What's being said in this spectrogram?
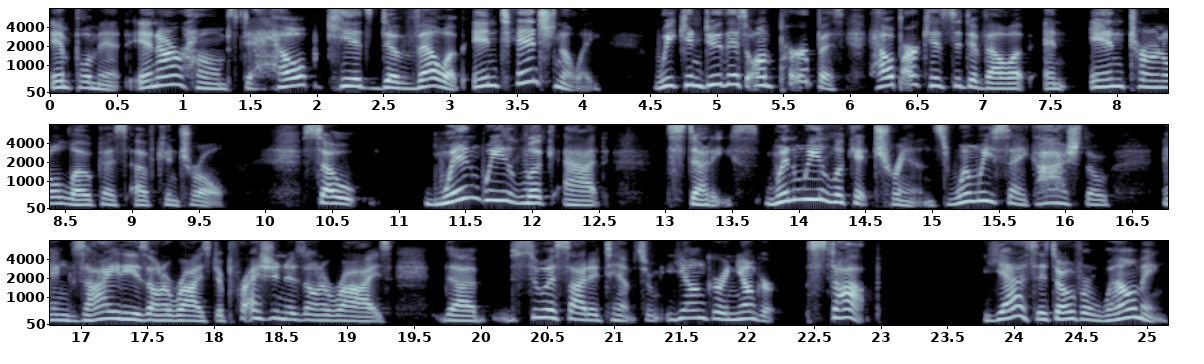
implement in our homes to help kids develop intentionally. We can do this on purpose, help our kids to develop an internal locus of control. So, when we look at studies, when we look at trends, when we say, gosh, the anxiety is on a rise, depression is on a rise, the suicide attempts from younger and younger. Stop. Yes, it's overwhelming.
